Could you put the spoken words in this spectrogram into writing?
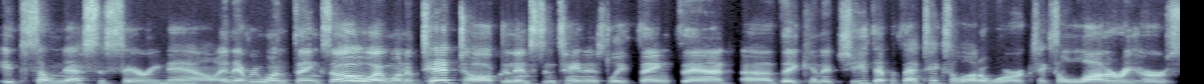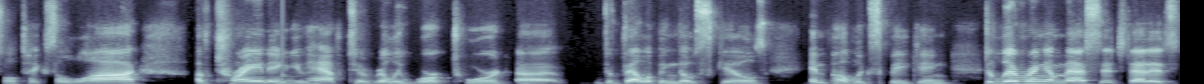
it's so necessary now and everyone thinks oh i want to ted talk and instantaneously think that uh, they can achieve that but that takes a lot of work takes a lot of rehearsal takes a lot of training you have to really work toward uh, developing those skills in public speaking, delivering a message that is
